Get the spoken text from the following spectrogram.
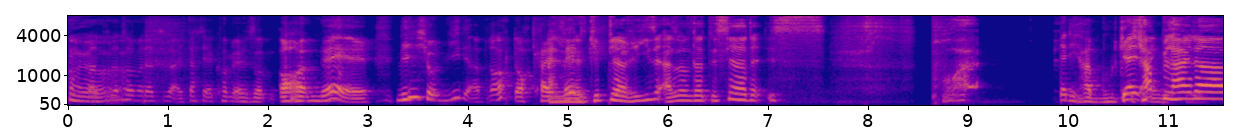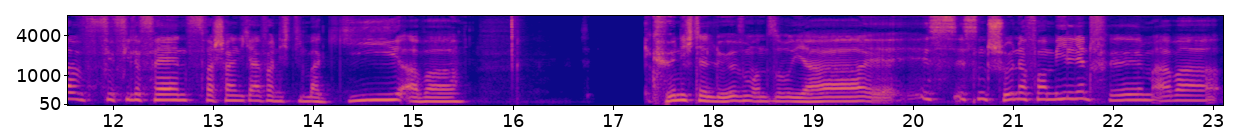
Was, was soll man dazu sagen? Ich dachte, er kommt ja so, oh nee, nie schon wieder, braucht doch kein Also, Mensch. es gibt ja riesige, also das ist ja, das ist. Boah, ja, die haben gut Geld ich habe leider für viele Fans wahrscheinlich einfach nicht die Magie, aber König der Löwen und so, ja, ist, ist ein schöner Familienfilm, aber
